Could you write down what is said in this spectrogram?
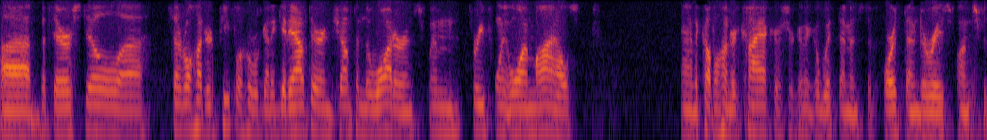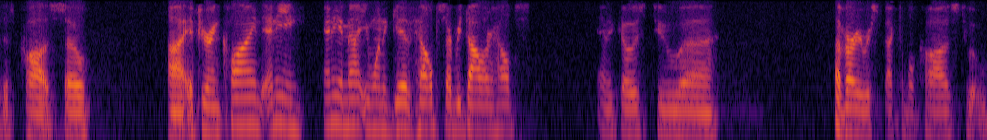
Uh, but there are still uh, several hundred people who are going to get out there and jump in the water and swim 3.1 miles. and a couple hundred kayakers are going to go with them and support them to raise funds for this cause. So uh, if you're inclined, any any amount you want to give helps. Every dollar helps, and it goes to uh, a very respectable cause to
